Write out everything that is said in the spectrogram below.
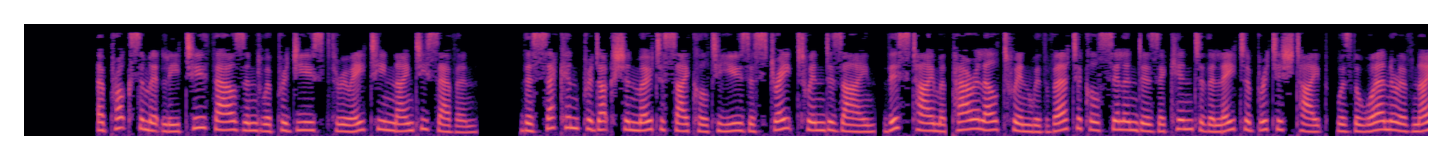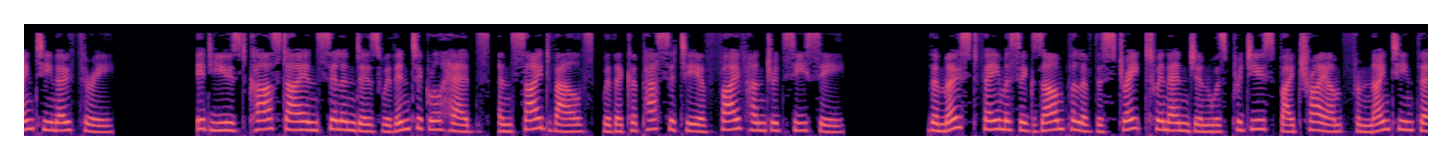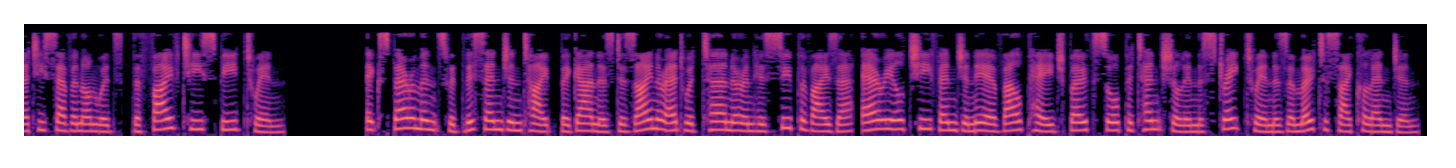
Approximately 2,000 were produced through 1897. The second production motorcycle to use a straight twin design, this time a parallel twin with vertical cylinders akin to the later British type, was the Werner of 1903. It used cast iron cylinders with integral heads, and side valves, with a capacity of 500 cc. The most famous example of the straight twin engine was produced by Triumph from 1937 onwards, the 5T Speed Twin. Experiments with this engine type began as designer Edward Turner and his supervisor, Ariel chief engineer Val Page both saw potential in the straight twin as a motorcycle engine.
